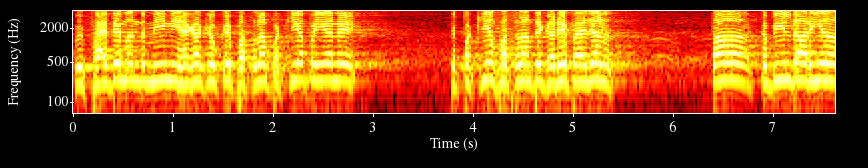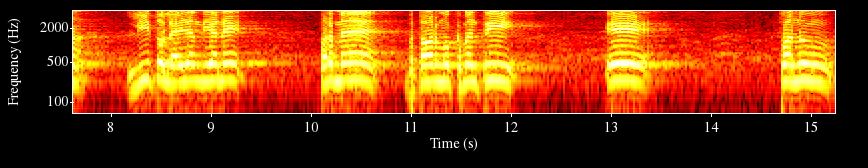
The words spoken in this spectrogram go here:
ਕੋਈ ਫਾਇਦੇਮੰਦ ਮੀਂਹ ਨਹੀਂ ਹੈਗਾ ਕਿਉਂਕਿ ਫਸਲਾਂ ਪੱਕੀਆਂ ਪਈਆਂ ਨੇ ਤੇ ਪੱਕੀਆਂ ਫਸਲਾਂ ਤੇ ਗੜੇ ਪੈ ਜਾਣ ਤਾਂ ਕਬੀਲਦਾਰੀਆਂ ਲੀ ਤੋਂ ਲੈ ਜਾਂਦੀਆਂ ਨੇ। ਪਰ ਮੈਂ ਬਤੌਰ ਮੁੱਖ ਮੰਤਰੀ, ਇਹ ਤੁਹਾਨੂੰ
